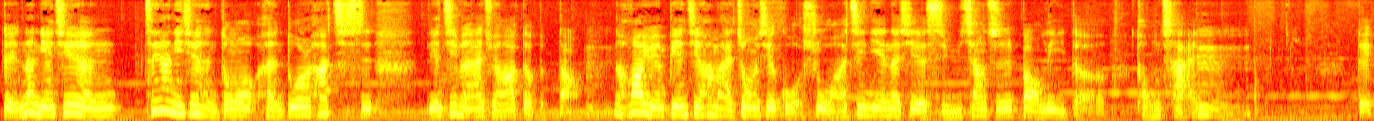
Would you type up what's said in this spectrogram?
对，那年轻人参加年轻人很多很多，他其实连基本安全都得不到。嗯、那花园边界他们还种一些果树啊，纪念那些死于枪支暴力的同才。嗯，对。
